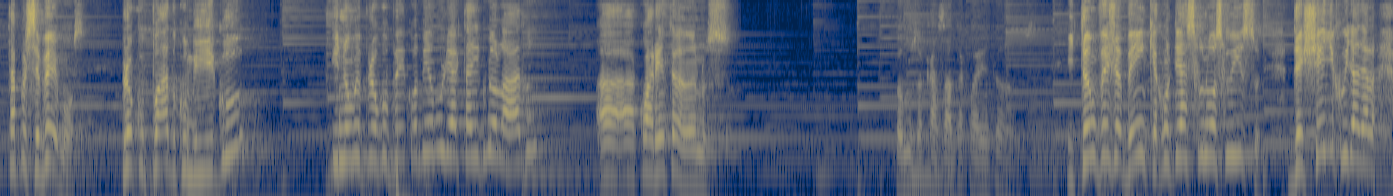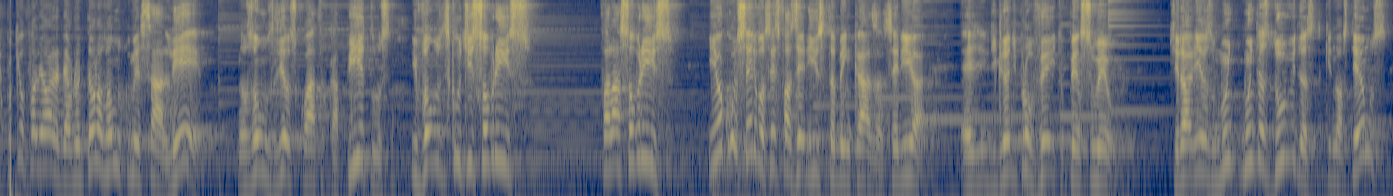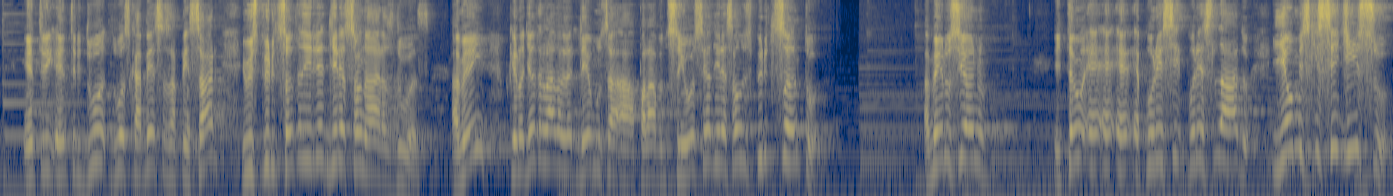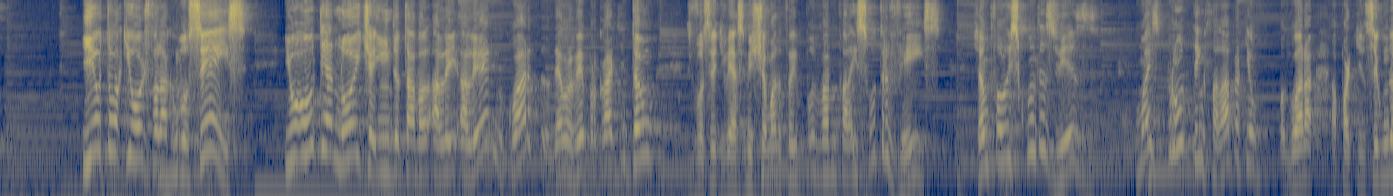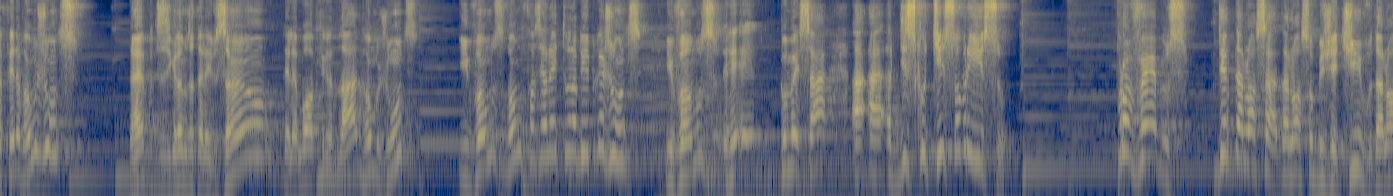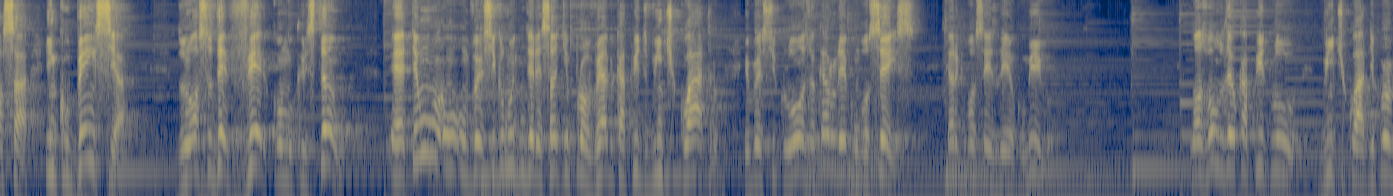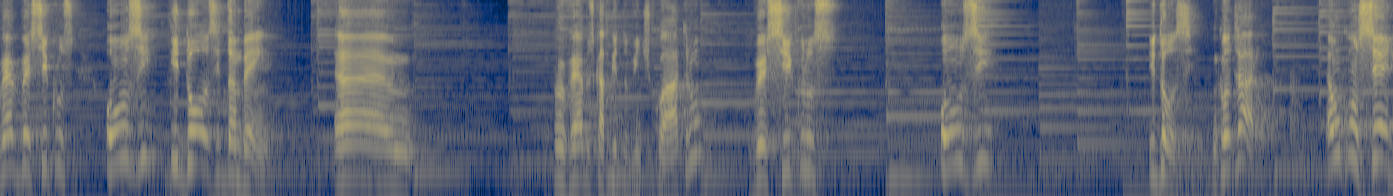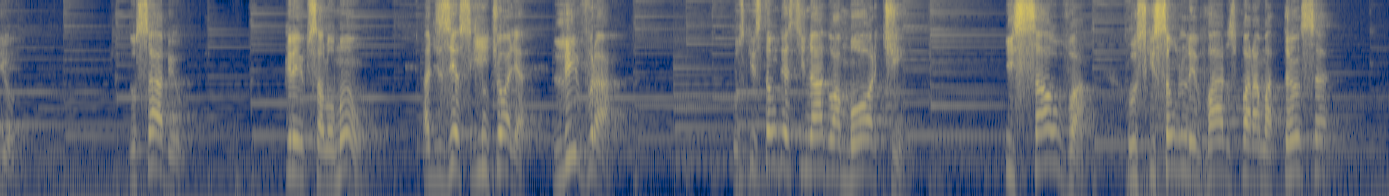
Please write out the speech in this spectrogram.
Tá percebendo, irmãos? Preocupado comigo e não me preocupei com a minha mulher que está aí do meu lado há, há 40 anos. Estamos casados há 40 anos. Então veja bem que acontece conosco isso. Deixei de cuidar dela. Porque eu falei, olha, Débora, então nós vamos começar a ler, nós vamos ler os quatro capítulos e vamos discutir sobre isso. Falar sobre isso. E eu aconselho vocês fazerem isso também em casa. Seria é, de grande proveito, penso eu. Tiraríamos muitas dúvidas que nós temos entre, entre duas, duas, cabeças a pensar e o Espírito Santo iria direcionar as duas. Amém? Porque não adianta nada lermos a, a palavra do Senhor sem a direção do Espírito Santo. Amém, Luciano? Então é, é, é, por, esse, por esse lado. E eu me esqueci disso. E eu estou aqui hoje falar com vocês. E ontem à noite ainda estava a, a ler no quarto, Débora veio para o quarto. Então, se você tivesse me chamado, eu falei, vai me falar isso outra vez. Já me falou isso quantas vezes? Mas pronto, tem que falar para que eu, agora, a partir de segunda-feira, vamos juntos. Né? Desligamos a televisão, telemóvel fica do lado, vamos juntos. E vamos, vamos fazer a leitura bíblica juntos. E vamos eh, começar a, a discutir sobre isso. Provérbios dentro da nossa, da nosso objetivo, da nossa incumbência, do nosso dever como cristão, é, tem um, um, versículo muito interessante em Provérbios capítulo 24, e versículo 11, eu quero ler com vocês, quero que vocês leiam comigo. Nós vamos ler o capítulo 24 de Provérbios, versículos 11 e 12 também. É, Provérbios capítulo 24, versículos 11 e 12. Encontraram? É um conselho do sábio, creio que Salomão, a dizer o seguinte: olha, livra os que estão destinados à morte e salva os que são levados para a matança,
